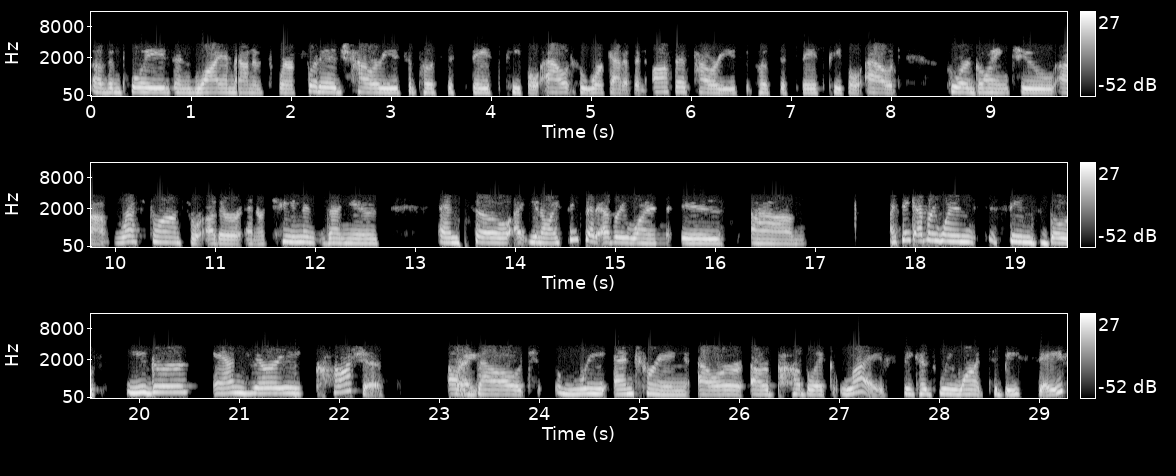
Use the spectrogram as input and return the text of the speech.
of employees and Y amount of square footage, how are you supposed to space people out who work out of an office? How are you supposed to space people out who are going to uh, restaurants or other entertainment venues? And so, you know, I think that everyone is, um, I think everyone seems both eager and very cautious right. about re-entering our our public life because we want to be safe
